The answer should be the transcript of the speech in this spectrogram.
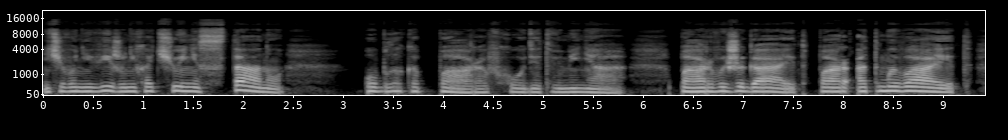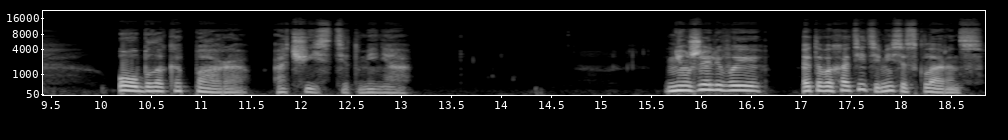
ничего не вижу, не хочу и не стану. Облако пара входит в меня». Пар выжигает, пар отмывает. Облако пара очистит меня. Неужели вы этого хотите, миссис Кларенс?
